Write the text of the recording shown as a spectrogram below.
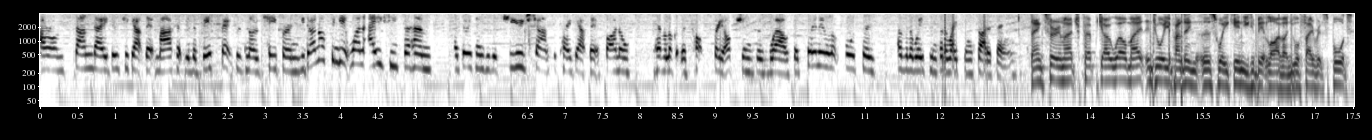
are on Sunday. Do check out that market where the best factor's no keeper, and you don't often get 180 for him. I do think there's a huge chance to take out that final. Have a look at the top three options as well. So plenty to look forward to over the weekend for the racing side of things. Thanks very much, Pip. Go well, mate. Enjoy your punting this weekend. You can bet live on your favourite sports.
